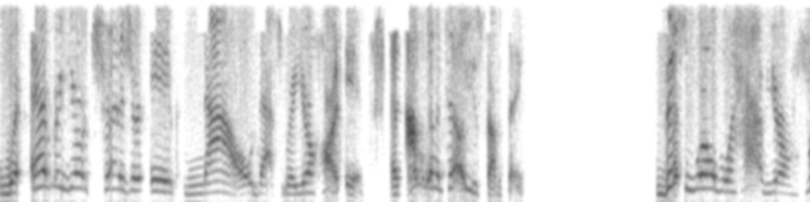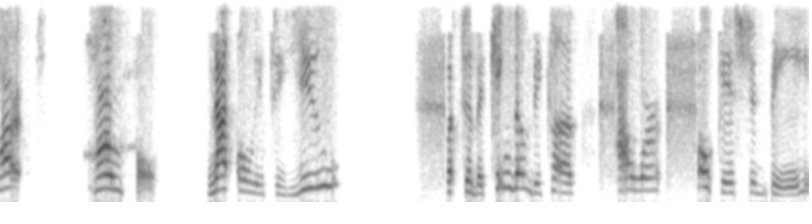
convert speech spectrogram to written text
Wherever your treasure is now, that's where your heart is. And I'm going to tell you something. This world will have your heart harmful, not only to you, but to the kingdom because our focus should be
